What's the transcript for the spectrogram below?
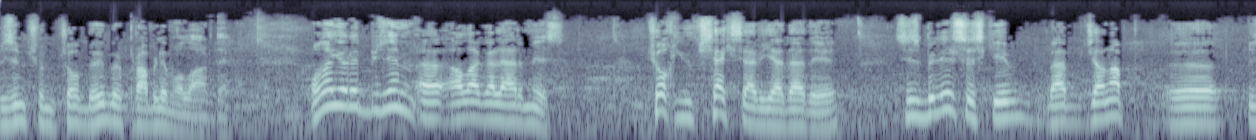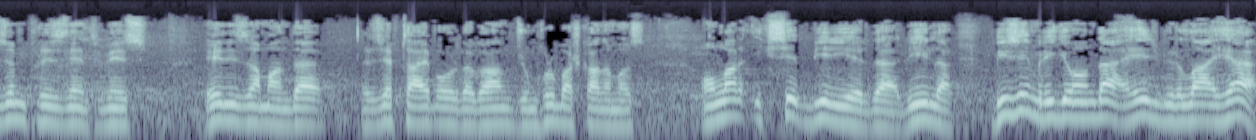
bizim üçün çox böyük bir problem olardı. Ona görə bizim e, əlaqələrimiz çox yüksək səviyyədədir. Siz bilirsiniz ki, və cənab e, bizim prezidentimiz, eyni zamanda Recep Tayyip Erdoğan, Cumhurbaşkanımız, onlar ikisi bir yerdə deyirlər. Bizim regionda heç bir layihə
